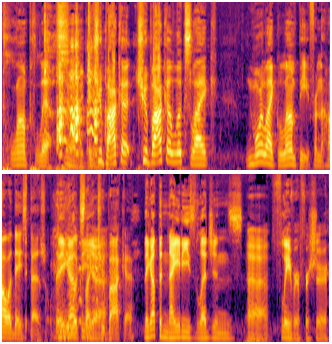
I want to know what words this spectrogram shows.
plump lips. No, they do. Chewbacca Chewbacca looks like more like Lumpy from the holiday special than he looks the, like uh, Chewbacca. They got the '90s Legends uh, flavor for sure.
